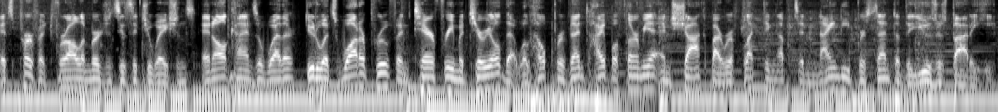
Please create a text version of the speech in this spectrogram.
It's perfect for all emergency situations and all kinds of weather due to its waterproof and tear free material that will help prevent hypothermia and shock by reflecting up to 90% of the user's body heat.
